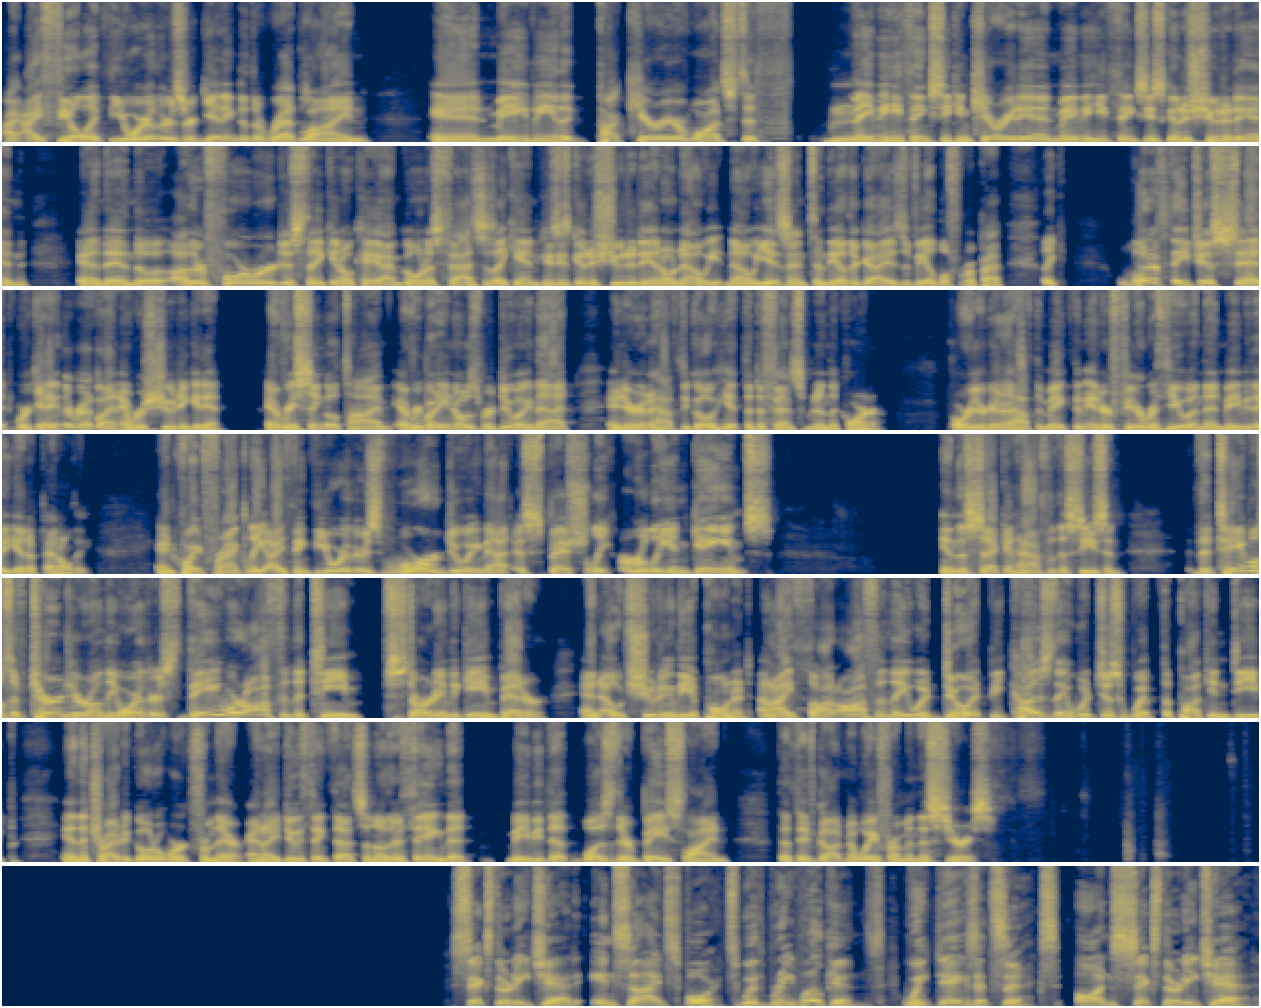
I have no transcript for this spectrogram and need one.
I, I feel like the Oilers are getting to the red line, and maybe the puck carrier wants to. Th- maybe he thinks he can carry it in. Maybe he thinks he's going to shoot it in. And then the other forward is thinking, okay, I'm going as fast as I can because he's going to shoot it in. Oh, now he now he isn't, and the other guy is available from a pass. Like, what if they just said, we're getting the red line and we're shooting it in every single time? Everybody knows we're doing that, and you're going to have to go hit the defenseman in the corner, or you're going to have to make them interfere with you, and then maybe they get a penalty. And quite frankly, I think the Oilers were doing that, especially early in games in the second half of the season the tables have turned here on the Oilers. They were often the team starting the game better and out shooting the opponent. And I thought often they would do it because they would just whip the puck in deep and then try to go to work from there. And I do think that's another thing that maybe that was their baseline that they've gotten away from in this series. Six thirty, CHED. Inside Sports with Reed Wilkins weekdays at six on six thirty, CHED.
